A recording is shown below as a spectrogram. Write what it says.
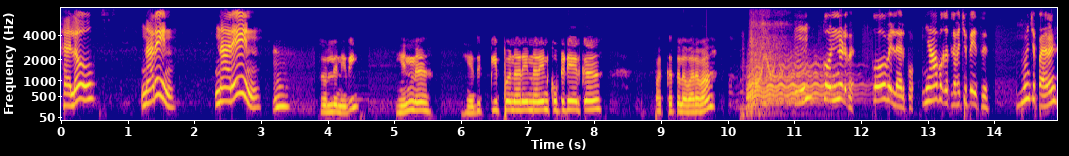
ஹலோ நரேன் நரேன். சொல்லு நிவி. என்ன? எதுக்கு இப்ப நிறைய நிறைய கூப்பிட்டுட்டே இருக்க? பக்கத்துல வரவா? கொன்னுடுவேன் கோவில்ல இருக்கும். ஞாபகத்துல வச்சு பேசு. மூஞ்ச பாரு.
